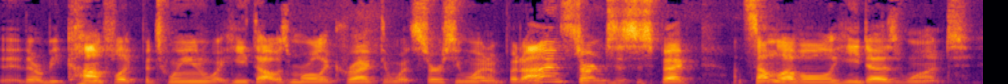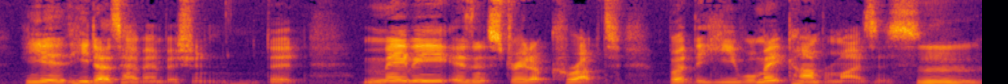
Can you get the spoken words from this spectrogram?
there would be conflict between what he thought was morally correct and what Cersei wanted. But I'm starting to suspect, on some level, he does want he he does have ambition that maybe isn't straight up corrupt, but that he will make compromises. Mm.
